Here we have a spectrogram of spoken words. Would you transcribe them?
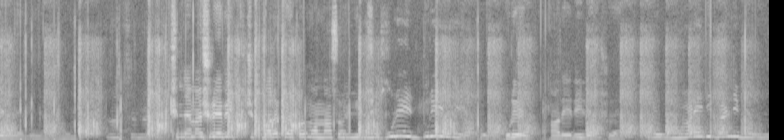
Bilmiyorum bilmiyorum. Şimdi hemen şuraya bir küçük baraka yapalım. Ondan sonra gelişiriz. Buraya, buraya niye yapıyor? Buraya. Mağaraya değil ya. Şuraya. Ya mağara değil ben de biliyorum.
